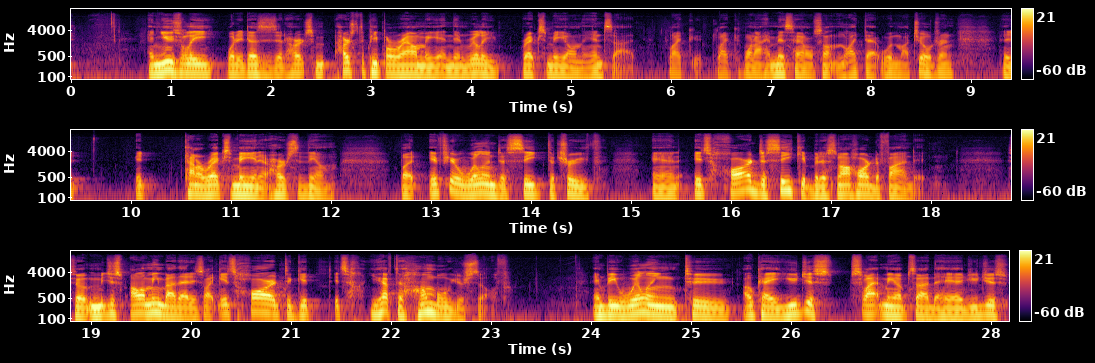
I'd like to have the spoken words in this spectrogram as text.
and usually what it does is it hurts hurts the people around me and then really wrecks me on the inside. Like like when I mishandle something like that with my children, it it kind of wrecks me and it hurts them. But if you're willing to seek the truth, and it's hard to seek it, but it's not hard to find it. So just all I mean by that is like it's hard to get it's you have to humble yourself and be willing to okay, you just slapped me upside the head, you just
